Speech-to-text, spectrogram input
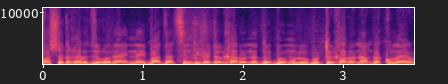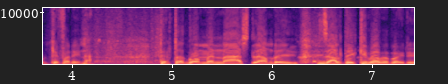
পাঁচশো টাকা রুজি করে আইন নাই, বাজার সিন্ডিকেটের কারণে, দ্রব্যমূল্য উর্বর্তির কারণে আমরা কুলায় উঠতে পারি না। তো একটা গভর্নমেন্ট না আসলে আমরা এই জাল থেকে কীভাবে বাইরে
